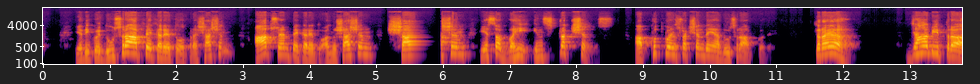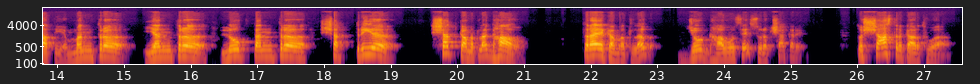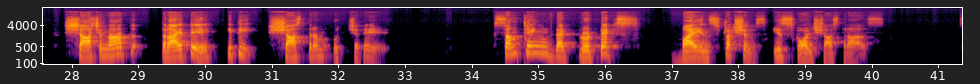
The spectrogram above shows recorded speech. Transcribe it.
यदि कोई दूसरा आप पे करे तो प्रशासन, आप स्वयं पे करें तो अनुशासन, शासन, ये सब वही इंस्ट्रक्शंस आप खुद को इंस्ट्रक्शन दें या दूसरा आपको दे। त्रय, जहाँ भी त्र आती है, मंत्र, यंत्र, लोकतंत्र, क्षत्रिय शत का मतलब घाव। त्रय का मतलब जो घावों से सुरक्षा करे। तो शास्त्र का अर्थ हुआ, शासनात् त्रायते इति शास्त्रम उच्चते something that protects by instructions is called shastras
